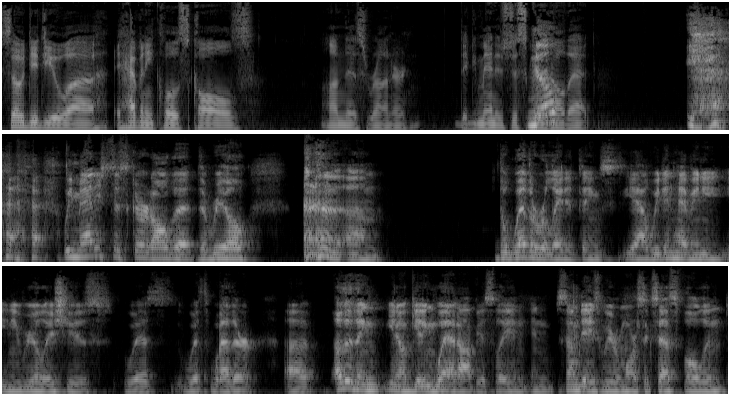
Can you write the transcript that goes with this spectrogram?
So, did you uh, have any close calls on this run, or did you manage to skirt no. all that? Yeah, we managed to skirt all the the real um, the weather related things, yeah, we didn't have any any real issues with with weather. Uh, other than you know getting wet, obviously, and, and, some days we were more successful in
